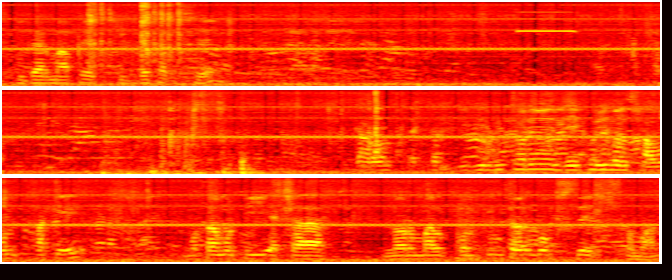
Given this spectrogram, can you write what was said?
স্পিকার মাপে ঠিক দেখাচ্ছে। কারণ একটা টিভির ভিতরে যে পরিমাণ সাউন্ড থাকে, মোটামুটি একটা নর্মাল কম্পিউটার বক্সের সমান।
